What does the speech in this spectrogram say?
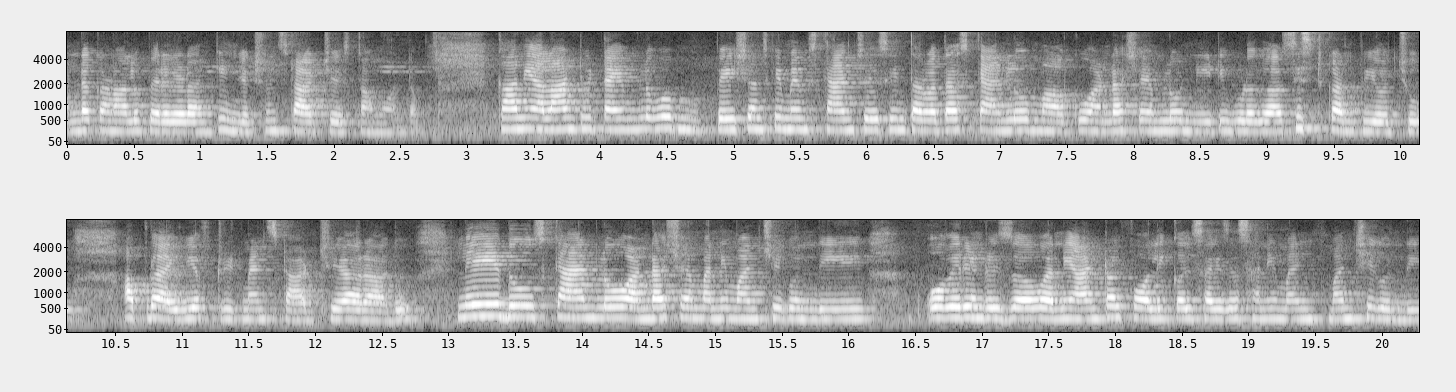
అండకణాలు పెరగడానికి ఇంజెక్షన్ స్టార్ట్ చేస్తాము అంటాం. కానీ అలాంటి టైంలో పేషెంట్స్కి మేము స్కాన్ చేసిన తర్వాత స్కాన్లో మాకు అండాశయంలో నీటి బుడగా సిస్ట్ కనిపించవచ్చు అప్పుడు ఐవీఎఫ్ ట్రీట్మెంట్ స్టార్ట్ చేయరాదు. లేదు స్కాన్లో అండాశయం అన్ని మంచిగా ఉంది ఓవేరియన్ రిజర్వ్ అని యాంట్రల్ ఫాలికల్ సైజెస్ అని మం మంచిగా ఉంది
